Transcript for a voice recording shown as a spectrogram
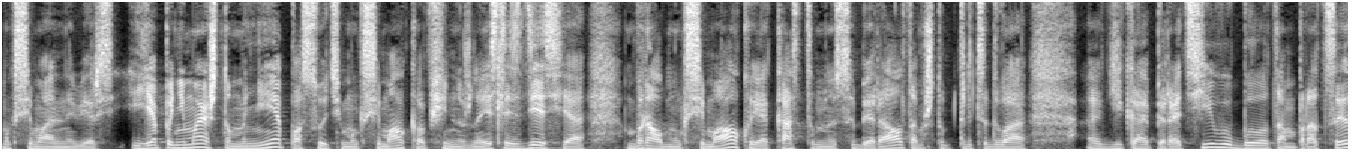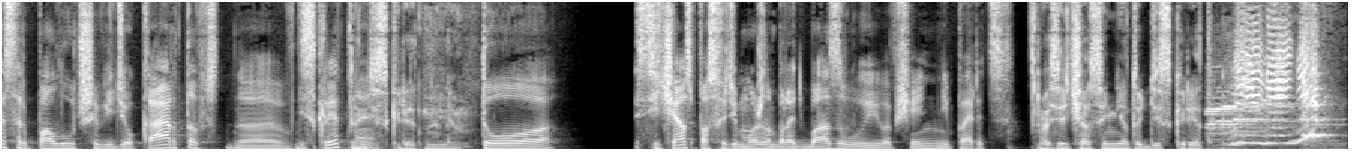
максимальной версией? И я понимаю, что мне, по сути, максималка вообще не нужна. Если здесь я брал максималку, я кастомную собирал, там, чтобы 32 гига оперативы было, там процессор получше, видеокарта э, дискретная, Дискретная, да. то сейчас, по сути, можно брать базовую и вообще не париться. А сейчас и нету дискрета. Миленец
